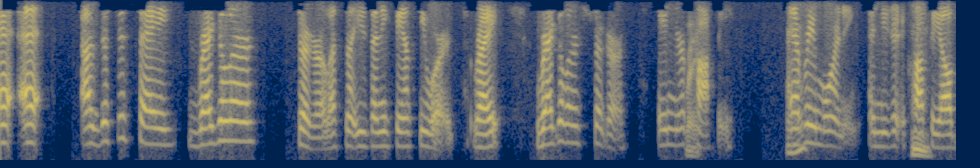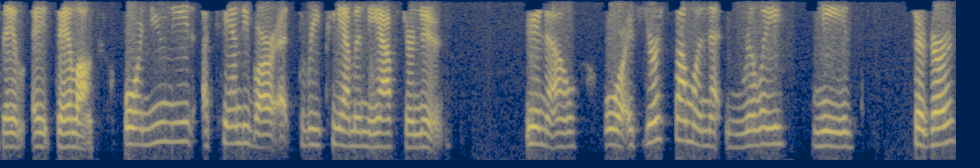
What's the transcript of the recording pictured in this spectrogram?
eh, eh, uh, let's just say regular sugar. Let's not use any fancy words, right? Regular sugar in your Right. coffee Mhm. every morning, and you drink coffee all day eh, day long. Or you need a candy bar at 3 p.m. in the afternoon, you know. Or if you're someone that really needs sugar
